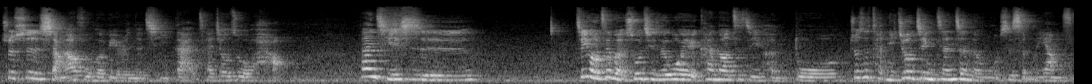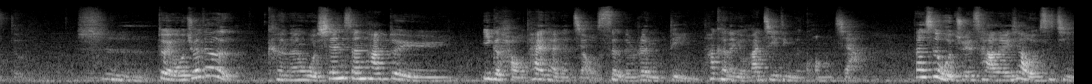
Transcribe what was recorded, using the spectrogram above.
就是想要符合别人的期待才叫做好。但其实，经由这本书，其实我也看到自己很多，就是他，你究竟真正的我是什么样子的？是，对我觉得可能我先生他对于一个好太太的角色的认定，他可能有他既定的框架，但是我觉察了一下我自己，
